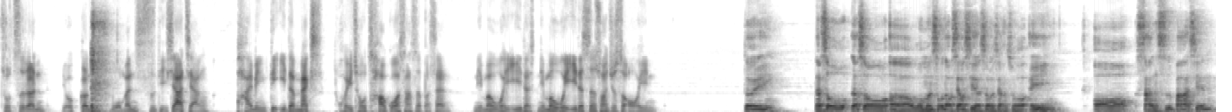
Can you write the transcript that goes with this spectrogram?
主持人有跟我们私底下讲，排名第一的 Max 回抽超过三十 percent，你们唯一的你们唯一的胜算就是 all in。对，那时候那时候呃，我们收到消息的时候讲说，诶，哦，三十八线，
